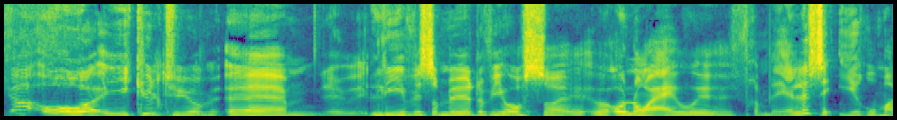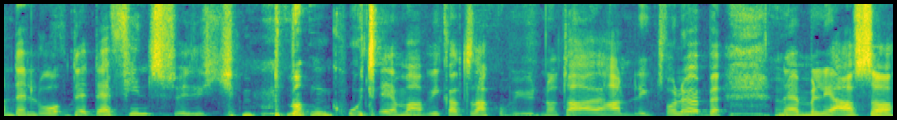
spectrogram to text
Ja, og i kulturlivet så møter vi også Og nå er jo eh, fremdeles i romanen Det, lov- det, det fins kjempemange gode temaer vi kan snakke om uten å ta handlingsforløpet. Nemlig altså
